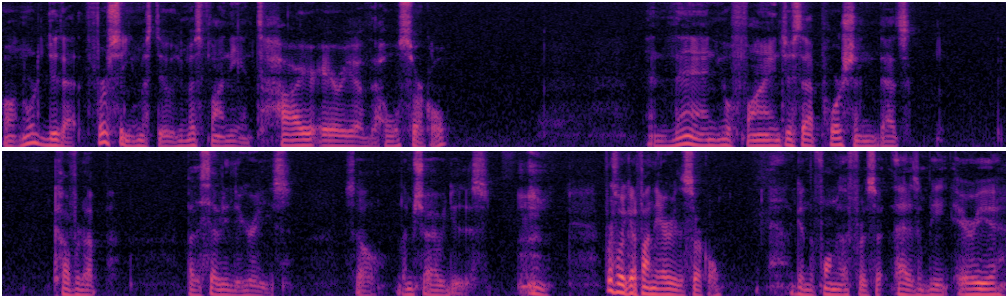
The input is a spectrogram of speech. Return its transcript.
Well, in order to do that, the first thing you must do is you must find the entire area of the whole circle. And then you'll find just that portion that's covered up by the 70 degrees. So let me show you how we do this. First of all, we got to find the area of the circle. Again, the formula for that is going to be area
